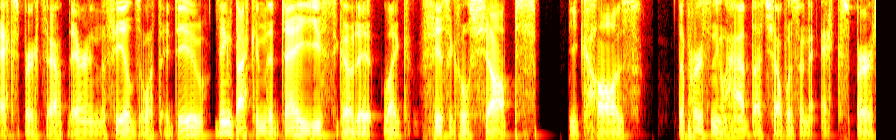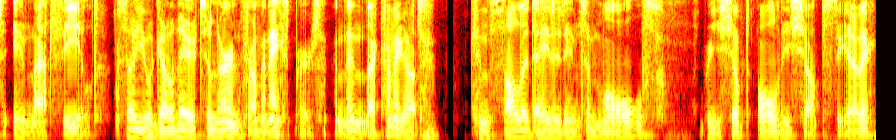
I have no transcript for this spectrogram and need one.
experts out there in the fields of what they do. I think back in the day, you used to go to like physical shops because the person who had that shop was an expert in that field. So you would go there to learn from an expert. And then that kind of got consolidated into malls where you shoved all these shops together.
